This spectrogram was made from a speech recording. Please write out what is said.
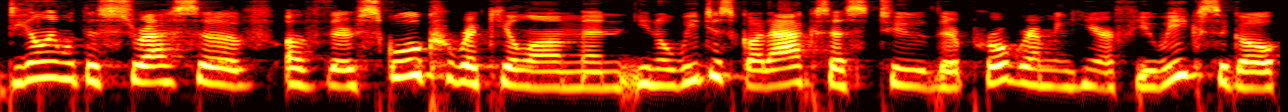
dealing with the stress of of their school curriculum and you know we just got access to their programming here a few weeks ago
